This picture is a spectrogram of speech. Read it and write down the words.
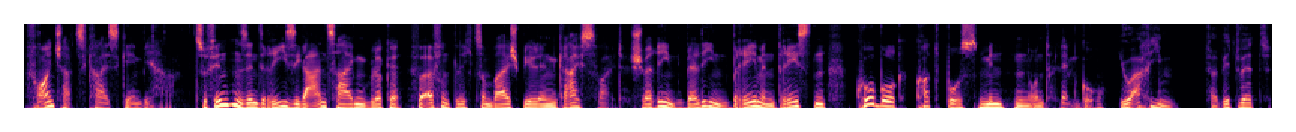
Freundschaftskreis GmbH. Zu finden sind riesige Anzeigenblöcke, veröffentlicht zum Beispiel in Greifswald, Schwerin, Berlin, Bremen, Dresden, Coburg, Cottbus, Minden und Lemgo. Joachim verwitwet,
